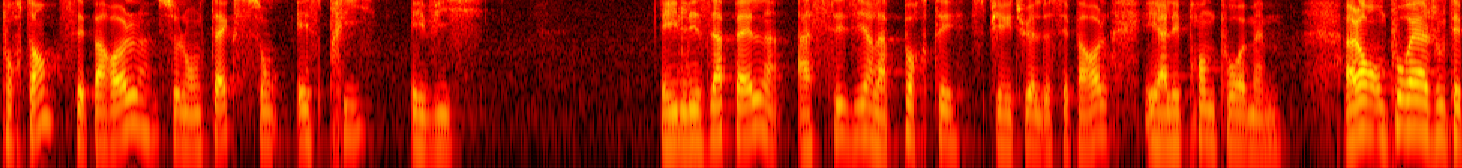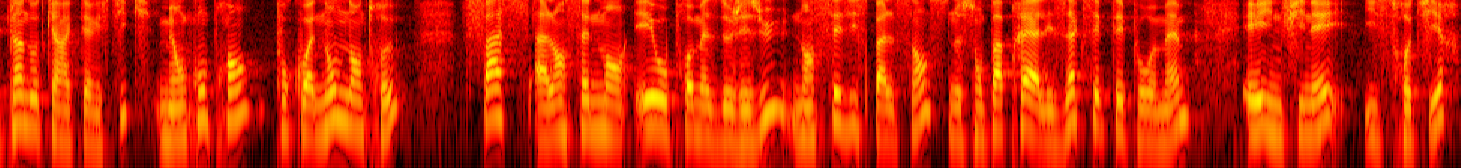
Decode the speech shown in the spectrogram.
Pourtant, ces paroles, selon le texte, sont esprit et vie. Et il les appelle à saisir la portée spirituelle de ces paroles et à les prendre pour eux-mêmes. Alors on pourrait ajouter plein d'autres caractéristiques, mais on comprend pourquoi nombre d'entre eux, face à l'enseignement et aux promesses de Jésus, n'en saisissent pas le sens, ne sont pas prêts à les accepter pour eux-mêmes, et in fine, ils se retirent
